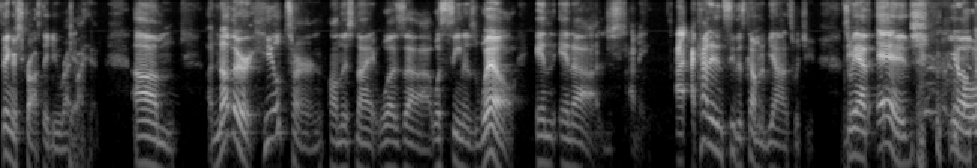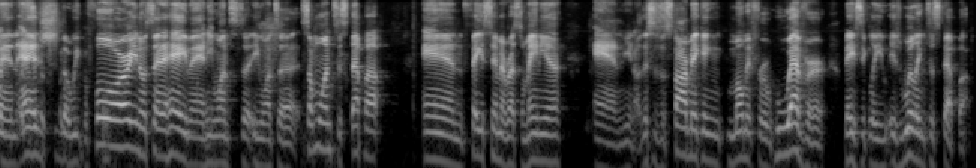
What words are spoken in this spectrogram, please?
fingers crossed they do right yeah. by him. Um, another heel turn on this night was uh was seen as well in in uh just I mean I, I kind of didn't see this coming to be honest with you. So we have Edge, you know, and Edge the week before, you know, said, "Hey, man, he wants to he wants a someone to step up and face him at WrestleMania." And you know this is a star making moment for whoever basically is willing to step up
